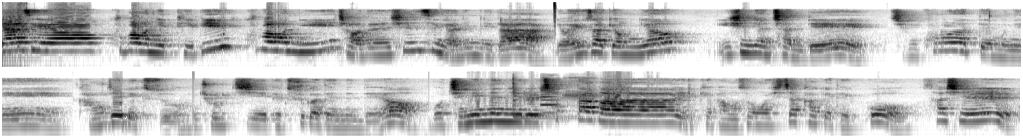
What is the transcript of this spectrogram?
안녕하세요. 쿠바언니 TV 쿠바언니 저는 신승연입니다. 여행사 경력 20년 차인데 지금 코로나 때문에 강제 백수, 졸지에 백수가 됐는데요. 뭐 재밌는 일을 찾다가 이렇게 방송을 시작하게 됐고 사실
